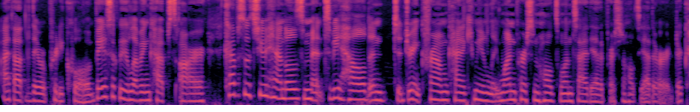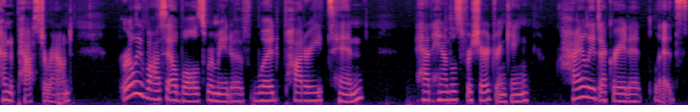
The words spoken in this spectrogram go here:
I thought that they were pretty cool. Basically, loving cups are cups with two handles meant to be held and to drink from kind of communally. One person holds one side, the other person holds the other, or they're kind of passed around. Early wassail bowls were made of wood, pottery, tin, had handles for shared drinking, highly decorated lids.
